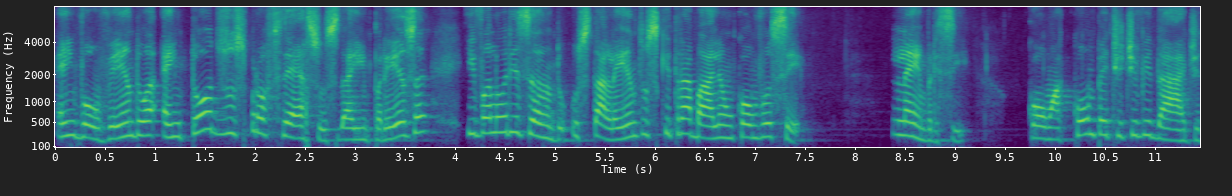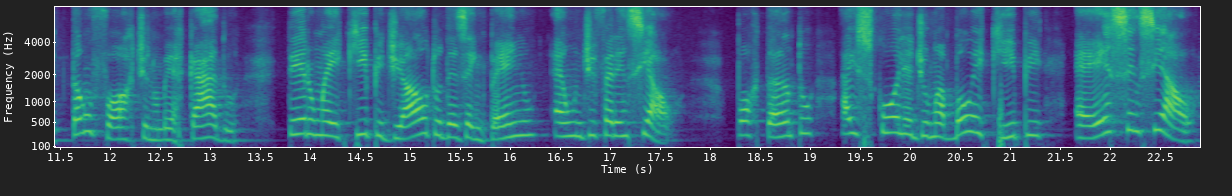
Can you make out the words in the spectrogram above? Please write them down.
envolvendo-a em todos os processos da empresa e valorizando os talentos que trabalham com você. Lembre-se, com a competitividade tão forte no mercado, ter uma equipe de alto desempenho é um diferencial. Portanto, a escolha de uma boa equipe é essencial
